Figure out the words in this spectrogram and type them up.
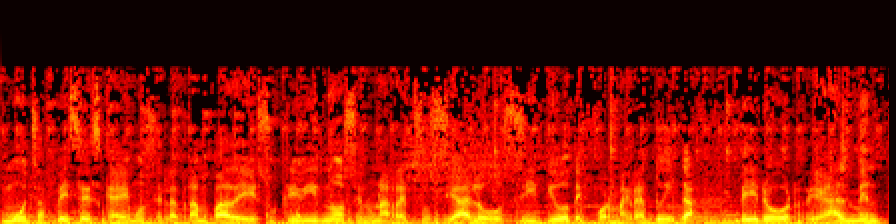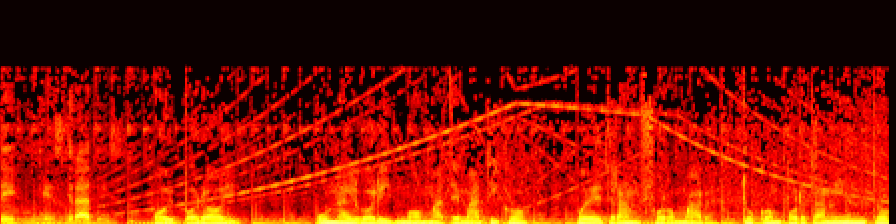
Muchas veces caemos en la trampa de suscribirnos en una red social o sitio de forma gratuita, pero ¿realmente es gratis? Hoy por hoy, un algoritmo matemático puede transformar tu comportamiento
